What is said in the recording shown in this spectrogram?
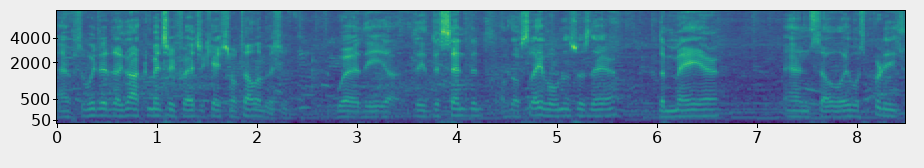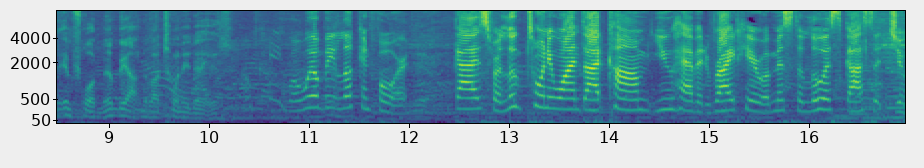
And so we did a documentary for educational television, where the uh, the descendant of those slave owners was there, the mayor, and so it was pretty informative. It'll be out in about 20 days. Well, we'll be looking for it. Guys, for Loop21.com, you have it right here with Mr. Louis Gossett Jr.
